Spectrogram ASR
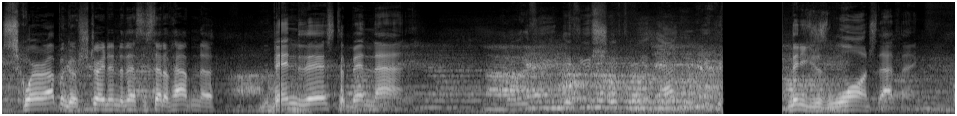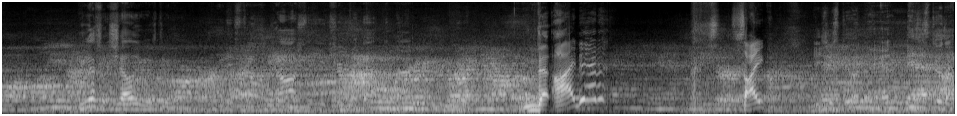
square up, and go straight into this instead of having to bend this to bend that. If you, if you shift and get that, you can. Then you can just launch that thing. I think that's what Shelly was doing. It's the gosh, you tripled that. I did? Psych. He's just doing that. He's just doing that.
